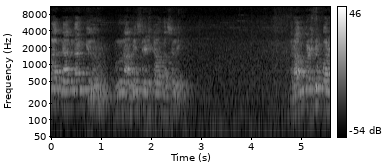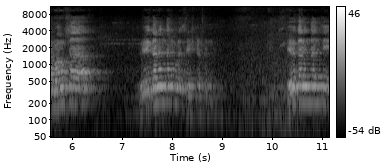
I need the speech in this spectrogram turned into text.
आम्हाला ज्ञानदान केलं म्हणून आम्ही श्रेष्ठ आहोत असं नाही. रामकृष्ण परमहंसा विवेकानंदांमुळे श्रेष्ठ ठरले. विवेकानंदांचे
